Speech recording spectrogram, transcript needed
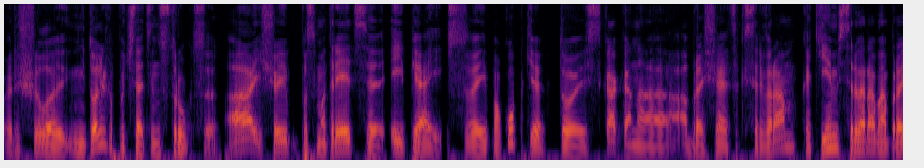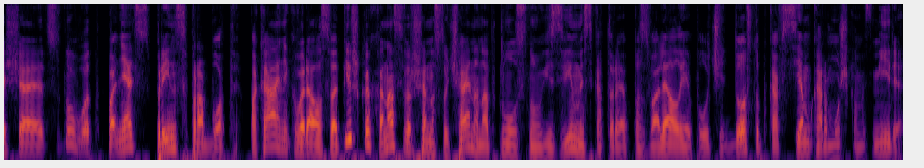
решила не только почитать инструкцию, а еще и посмотреть API своей покупки, то есть как она обращается к серверам, каким серверам обращается, ну вот понять принцип работы. Пока Аня ковырялась в опишках, она совершенно случайно наткнулась на уязвимость, которая позволяла ей получить доступ ко всем кормушкам в мире.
